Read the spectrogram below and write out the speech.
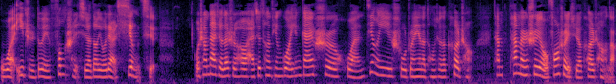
我一直对风水学都有点兴趣，我上大学的时候还去蹭听过，应该是环境艺术专业的同学的课程，他们他们是有风水学课程的。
